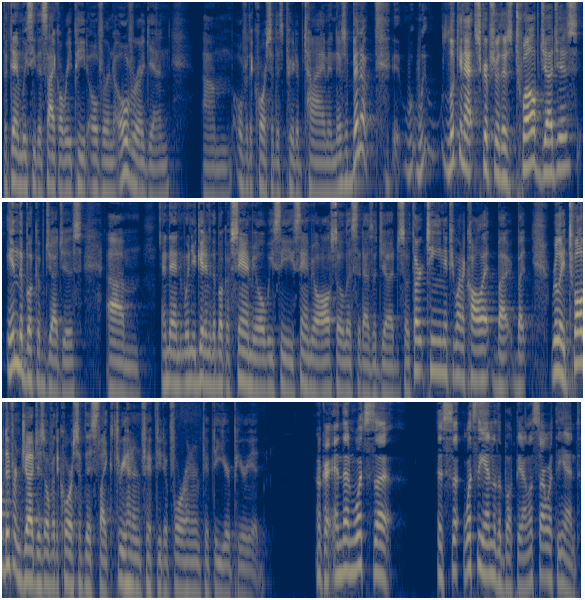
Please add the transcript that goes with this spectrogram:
But then we see the cycle repeat over and over again. Um, over the course of this period of time, and there's been a we, looking at scripture. There's 12 judges in the book of Judges, um, and then when you get into the book of Samuel, we see Samuel also listed as a judge. So 13, if you want to call it, but but really 12 different judges over the course of this like 350 to 450 year period. Okay, and then what's the? Is, what's the end of the book, Darren? Let's start with the end.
